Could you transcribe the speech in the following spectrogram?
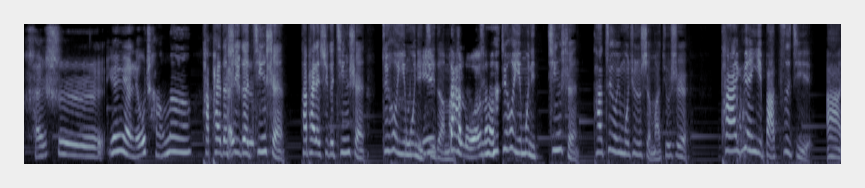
还是源远流长呢？他拍的是一个精神，他拍的是一个精神。最后一幕你记得吗？大罗呢？最后一幕你精神，他最后一幕就是什么？就是他愿意把自己啊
